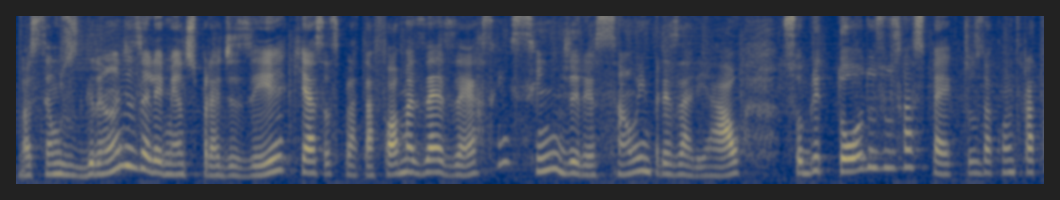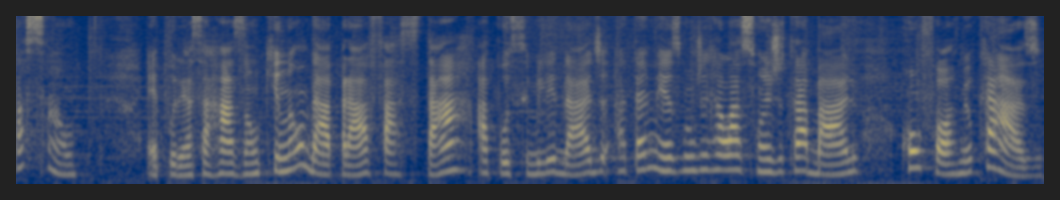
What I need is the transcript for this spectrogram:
Nós temos grandes elementos para dizer que essas plataformas exercem sim direção empresarial sobre todos os aspectos da contratação. É por essa razão que não dá para afastar a possibilidade até mesmo de relações de trabalho conforme o caso,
